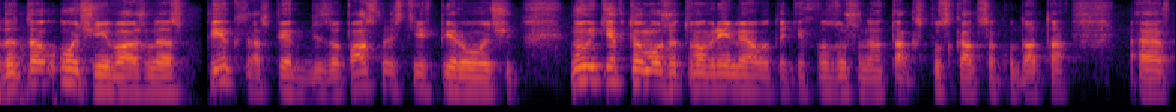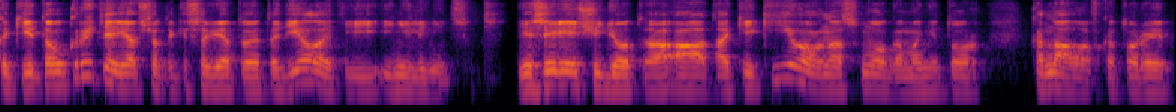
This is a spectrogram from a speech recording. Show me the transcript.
вот это очень важный аспект, аспект безопасности в первую очередь. Ну и те, кто может во время вот этих воздушных атак спускаться куда-то э, в какие-то укрытия, я все-таки советую это делать и, и не лениться. Если речь идет о, о атаке Киева, у нас много монитор каналов, которые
